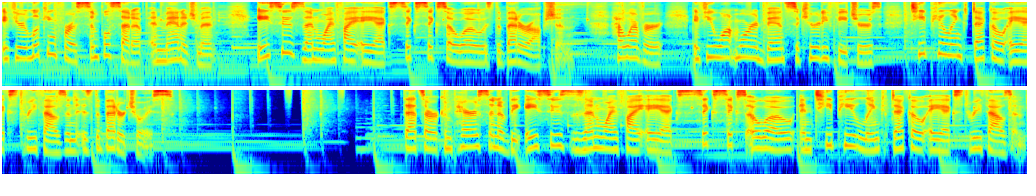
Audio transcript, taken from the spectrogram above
If you're looking for a simple setup and management, Asus Zen Wi-Fi AX6600 is the better option. However, if you want more advanced security features, TP-Link Deco AX3000 is the better choice. That's our comparison of the Asus Zen Wi-Fi AX6600 and TP-Link Deco AX3000.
